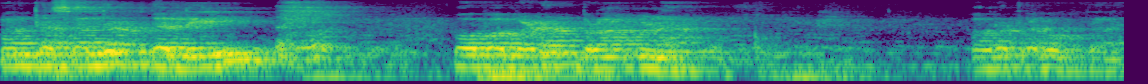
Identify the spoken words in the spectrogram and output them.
ಅಂಥ ಸಂದರ್ಭದಲ್ಲಿ ಒಬ್ಬ ಬಡ ಬ್ರಾಹ್ಮಣ ಅವ್ರ ಹತ್ರ ಹೋಗ್ತಾನೆ.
